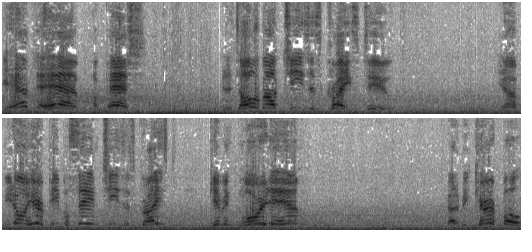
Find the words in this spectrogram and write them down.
you have to have a passion. And it's all about Jesus Christ, too. You know, if you don't hear people saying Jesus Christ, giving glory to Him, got to be careful.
